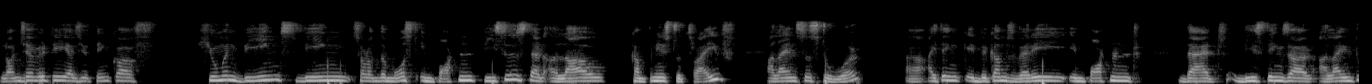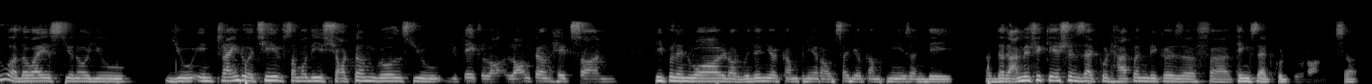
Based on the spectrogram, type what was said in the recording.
longevity, as you think of human beings being sort of the most important pieces that allow companies to thrive, alliances to work. Uh, I think it becomes very important that these things are aligned to. Otherwise, you know, you you in trying to achieve some of these short-term goals, you you take lo- long-term hits on people involved or within your company or outside your companies and the the ramifications that could happen because of uh, things that could go wrong so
